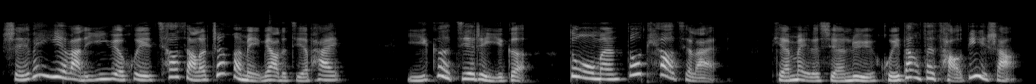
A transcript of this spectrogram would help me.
谁为夜晚的音乐会敲响了这么美妙的节拍，一个接着一个，动物们都跳起来，甜美的旋律回荡在草地上。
